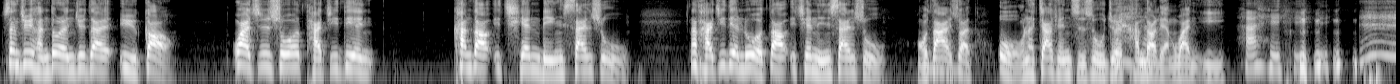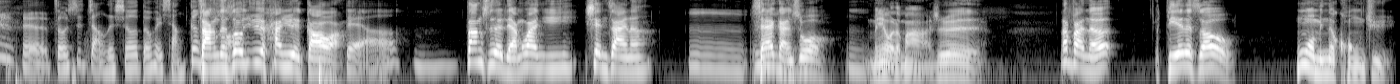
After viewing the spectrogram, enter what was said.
甚至于很多人就在预告，外资说台积电看到一千零三十五，那台积电如果到一千零三十五，我大概算。哦，那加权指数就会看到两万一。嗨，呃，总是涨的时候都会想更涨的时候越看越高啊。对啊，当时的两万一，现在呢？嗯，谁还敢说？嗯，没有了嘛，是不是？那反而跌的时候，莫名的恐惧，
